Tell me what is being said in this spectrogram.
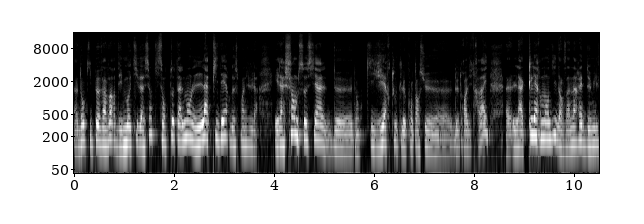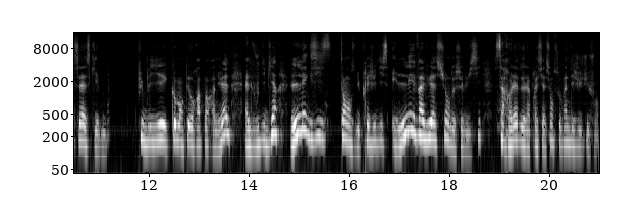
euh, donc ils peuvent avoir des motivations qui sont totalement lapidaires de ce point de vue-là. Et la Chambre sociale, de, donc, qui gère tout le contentieux de droit du travail, l'a clairement dit dans un arrêt de 2016 qui est publié, commenté au rapport annuel, elle vous dit bien l'existence du préjudice et l'évaluation de celui-ci, ça relève de l'appréciation souveraine des juges du fond.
